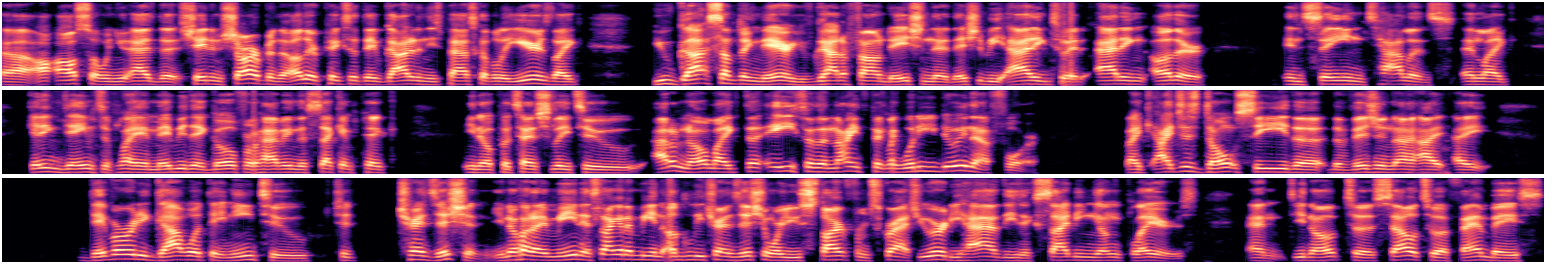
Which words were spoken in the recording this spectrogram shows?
uh, also when you add the Shaedon Sharpe and the other picks that they've gotten in these past couple of years, like you've got something there. You've got a foundation there. They should be adding to it, adding other insane talents and like getting Dame to play. And maybe they go from having the second pick, you know, potentially to I don't know, like the eighth or the ninth pick. Like, what are you doing that for? Like, I just don't see the the vision. I I, I they've already got what they need to to transition. You know what I mean? It's not going to be an ugly transition where you start from scratch. You already have these exciting young players, and you know to sell to a fan base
